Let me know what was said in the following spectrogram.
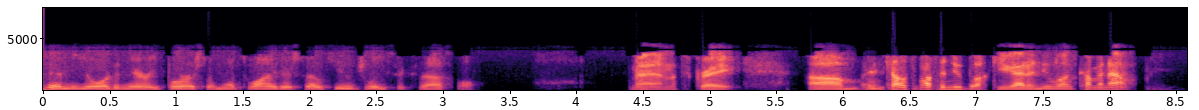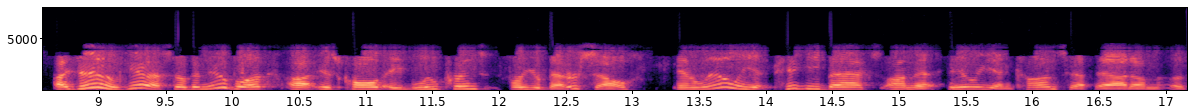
than the ordinary person. That's why they're so hugely successful. Man, that's great. Um, and tell us about the new book. You got a new one coming out? I do, yeah. So the new book uh, is called A Blueprint for Your Better Self. And really, it piggybacks on that theory and concept, Adam, of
